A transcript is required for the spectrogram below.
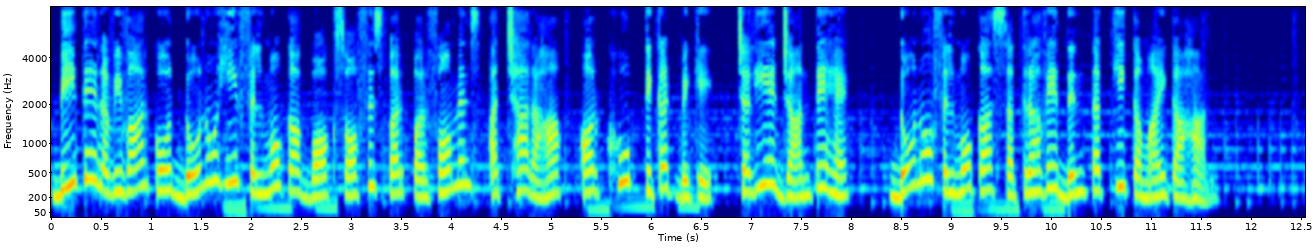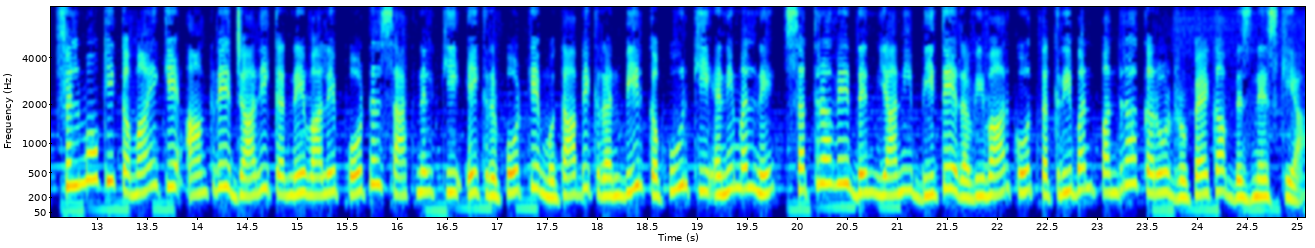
बीते रविवार को दोनों ही फ़िल्मों का बॉक्स ऑफ़िस पर परफॉर्मेंस अच्छा रहा और खूब टिकट बिके। चलिए जानते हैं, दोनों फ़िल्मों का सत्रहवें दिन तक की कमाई का हाल। फ़िल्मों की कमाई के आंकड़े जारी करने वाले पोर्टल सैकनल की एक रिपोर्ट के मुताबिक रणबीर कपूर की एनिमल ने सत्रहवें दिन यानी बीते रविवार को तकरीबन 15 करोड़ रुपए का बिज़नेस किया।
